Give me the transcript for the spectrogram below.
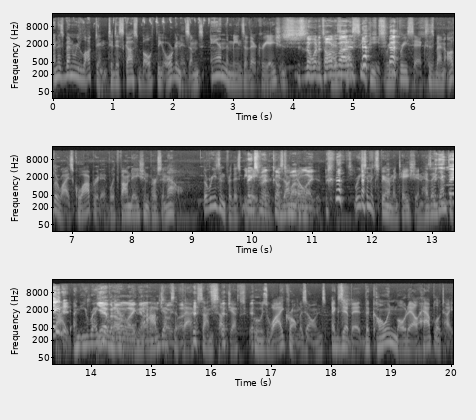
and has been reluctant to discuss both the organisms and the means of their creation. Just don't want to talk As about it. SCP-336 has been otherwise cooperative with Foundation personnel, the reason for this behavior is unknown. don't like it. Recent experimentation has But you made identified an Yeah, irregularity don't like in the I don't wanna object's talk about it. effects on subjects whose Y chromosomes exhibit the Cohen-Modal haplotype.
